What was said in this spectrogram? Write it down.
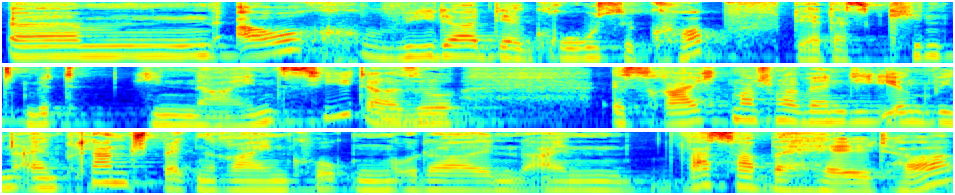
Ähm, auch wieder der große Kopf, der das Kind mit hineinzieht. Also es reicht manchmal, wenn die irgendwie in ein Planschbecken reingucken oder in einen Wasserbehälter,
